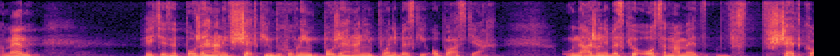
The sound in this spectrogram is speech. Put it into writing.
Amen? Viete, sme požehnaní všetkým duchovným požehnaním po nebeských oblastiach u nášho nebeského Otca máme všetko.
